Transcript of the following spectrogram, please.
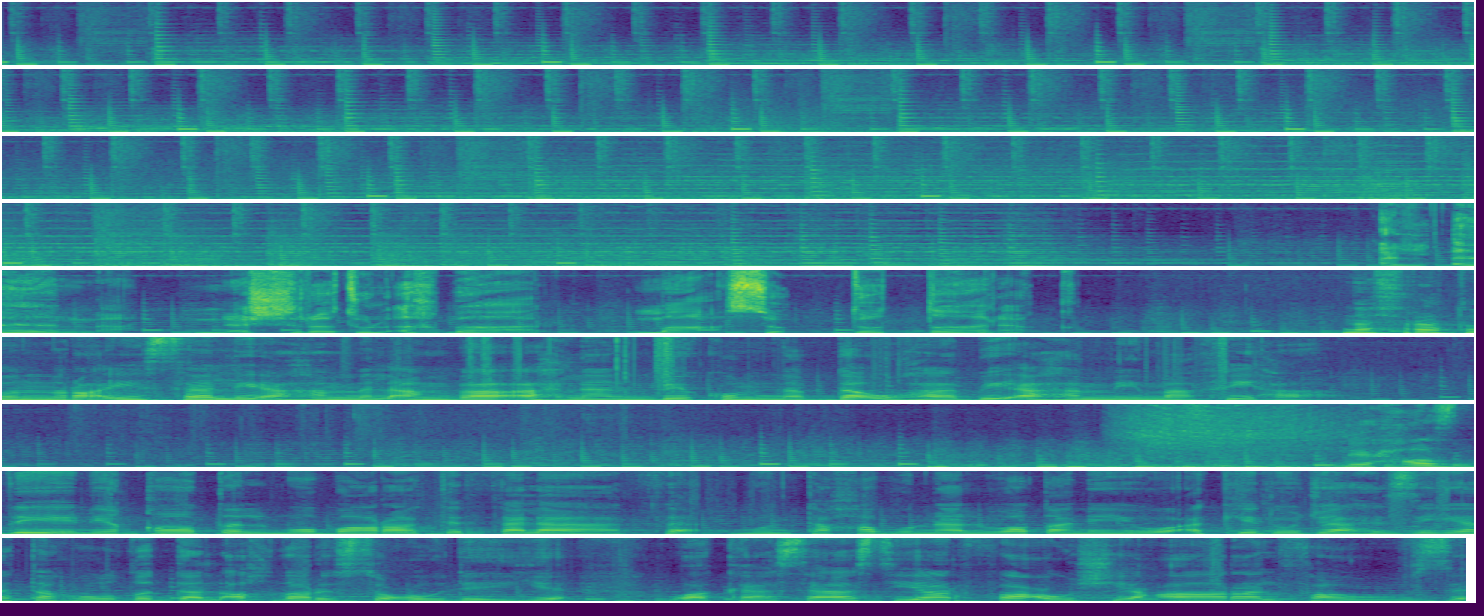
الآن نشرة الأخبار مع سؤد الطارق. نشرة رئيسة لأهم الأنباء أهلا بكم. نبدأها بأهم ما فيها. لحصد نقاط المباراة الثلاث. منتخبنا الوطني يؤكد جاهزيته ضد الأخضر السعودي وكأساس يرفع شعار الفوز.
